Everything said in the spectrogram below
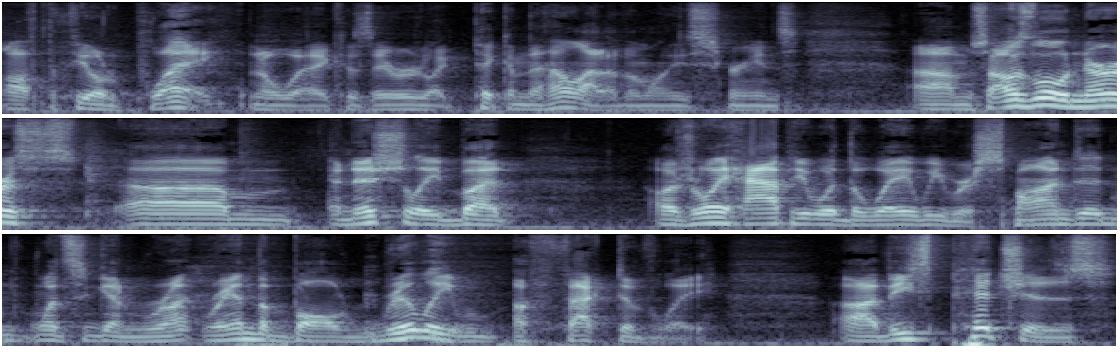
off the field of play in a way because they were like picking the hell out of him on these screens. Um, so I was a little nervous um, initially, but I was really happy with the way we responded. Once again, run, ran the ball really effectively. Uh, these pitches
